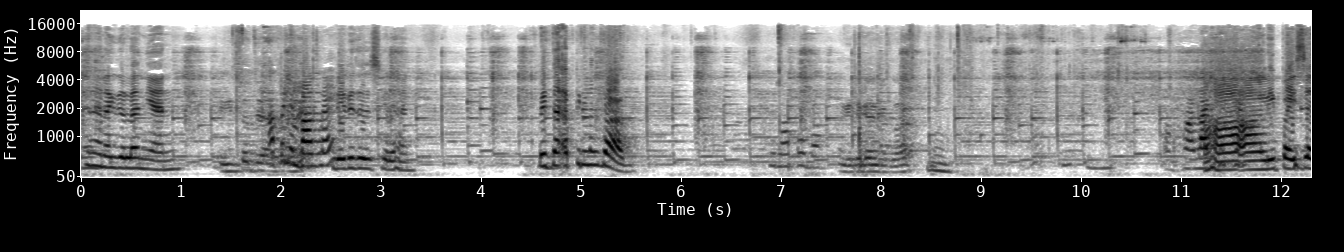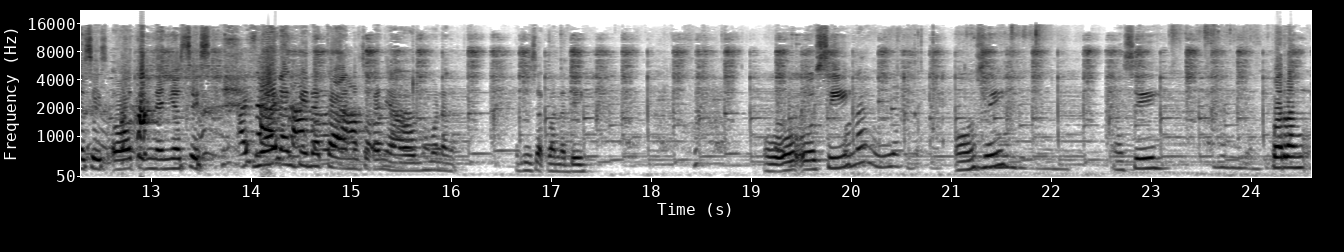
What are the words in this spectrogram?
Ano nagdala niyan? Apa yung bag na? Dito sa eskwelahan. Pwede na apil ng bag. Pinapa ba? Hmm. Ah, ang lipay siya, sis. Oh, tingnan niyo, sis. Yan ang pinaka, ano sa kanya. Huwag mo nang, ano sa na, be. Oo, oo, see? Una, niyak. Oh, see? Oh, see? Parang,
